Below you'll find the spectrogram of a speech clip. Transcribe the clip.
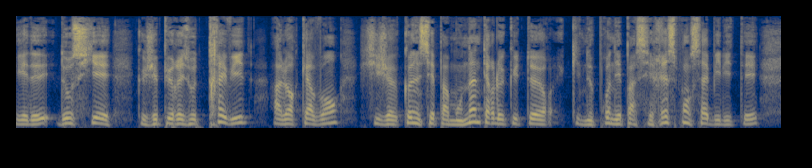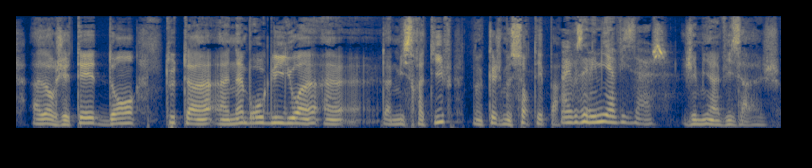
il y a des dossiers que j'ai pu résoudre très vite, alors qu'avant, si je ne connaissais pas mon interlocuteur qui ne prenait pas ses responsabilités, alors j'étais dans tout un, un imbroglio administratif dans lequel je me sortais pas. Et vous avez mis un visage. J'ai mis un visage.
